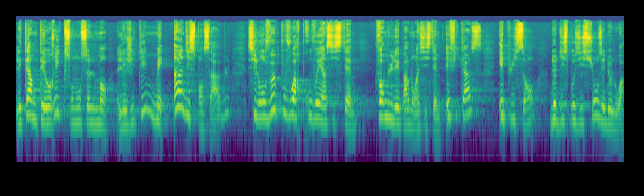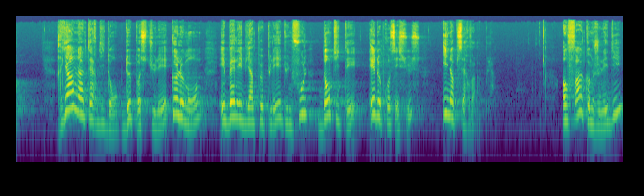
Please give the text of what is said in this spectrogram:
les termes théoriques sont non seulement légitimes, mais indispensables si l'on veut pouvoir prouver un système, formuler pardon, un système efficace et puissant de dispositions et de lois. Rien n'interdit donc de postuler que le monde est bel et bien peuplé d'une foule d'entités et de processus inobservables. Enfin, comme je l'ai dit,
